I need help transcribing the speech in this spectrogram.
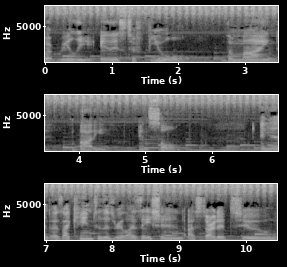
but really it is to fuel the mind, body, and soul. And as I came to this realization, I started to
